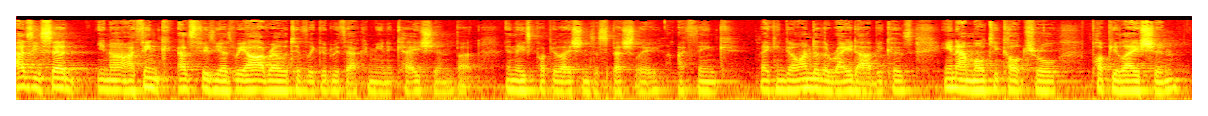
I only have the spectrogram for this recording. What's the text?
as you said, you know, I think as physios we are relatively good with our communication, but in these populations especially, I think they can go under the radar because in our multicultural population,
